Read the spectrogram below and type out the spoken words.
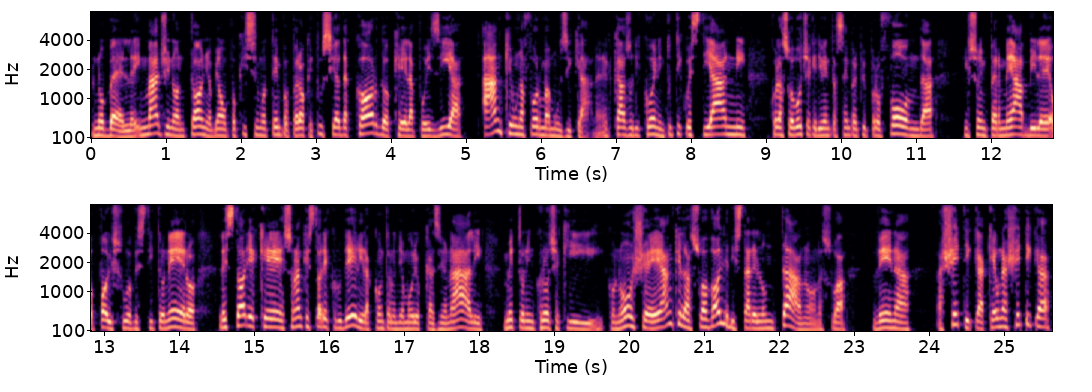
Nobel. Immagino, Antonio, abbiamo pochissimo tempo, però che tu sia d'accordo che la poesia ha anche una forma musicale. Nel caso di Cohen, in tutti questi anni, con la sua voce che diventa sempre più profonda, il suo impermeabile o poi il suo vestito nero, le storie che sono anche storie crudeli, raccontano di amori occasionali, mettono in croce chi conosce e anche la sua voglia di stare lontano, la sua vena ascetica, che è una ascetica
